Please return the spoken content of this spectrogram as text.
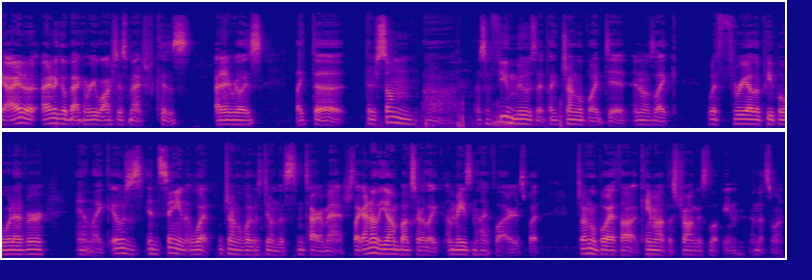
yeah. I had to I had to go back and rewatch this match because I didn't realize like the there's some uh there's a few moves that like Jungle Boy did and it was like with three other people whatever and like it was insane what Jungle Boy was doing this entire match. Like I know the Young Bucks are like amazing high flyers, but Jungle Boy I thought came out the strongest looking in this one.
